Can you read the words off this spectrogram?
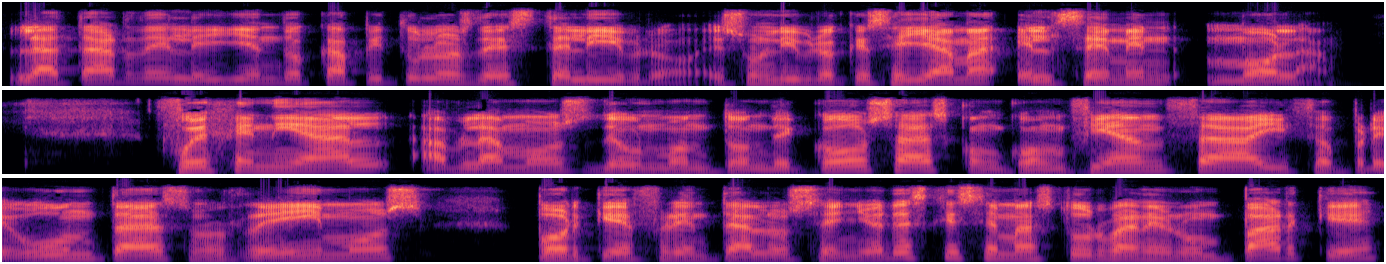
la tarde leyendo capítulos de este libro. Es un libro que se llama El semen mola. Fue genial, hablamos de un montón de cosas, con confianza, hizo preguntas, nos reímos, porque frente a los señores que se masturban en un parque,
